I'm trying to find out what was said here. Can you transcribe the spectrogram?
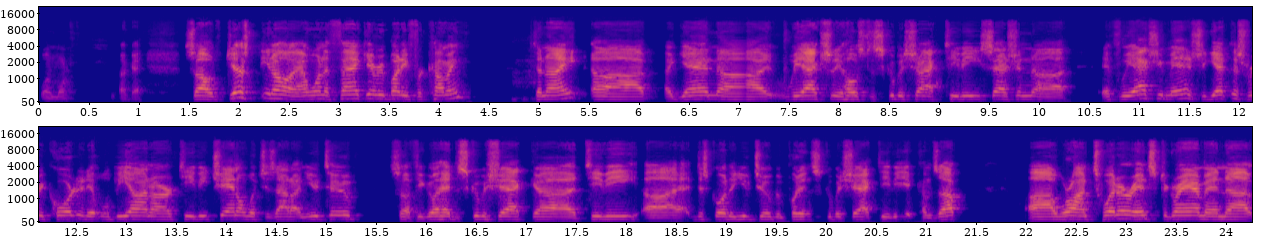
one more. Okay. So just you know, I want to thank everybody for coming tonight. Uh, again, uh, we actually host a Scuba Shack TV session. Uh, if we actually manage to get this recorded, it will be on our TV channel, which is out on YouTube. So if you go ahead to Scuba Shack uh, TV, uh, just go to YouTube and put in Scuba Shack TV, it comes up. Uh, we're on Twitter, Instagram, and uh,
